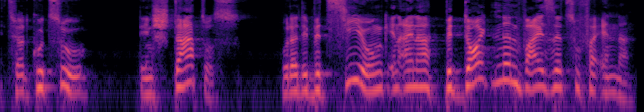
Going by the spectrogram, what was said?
jetzt hört gut zu, den Status oder die Beziehung in einer bedeutenden Weise zu verändern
